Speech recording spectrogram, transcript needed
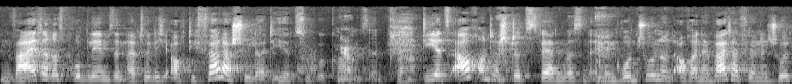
Ein weiteres Problem sind natürlich auch die Förderschüler, die hinzugekommen ja, sind, klar. die jetzt auch unterstützt werden müssen in den Grundschulen und auch in den weiterführenden Schulen.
